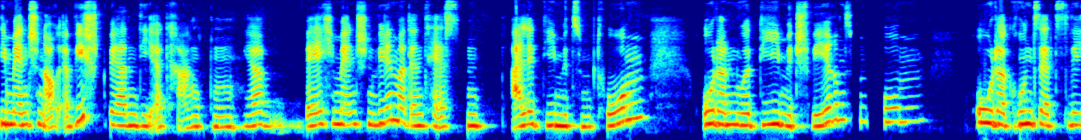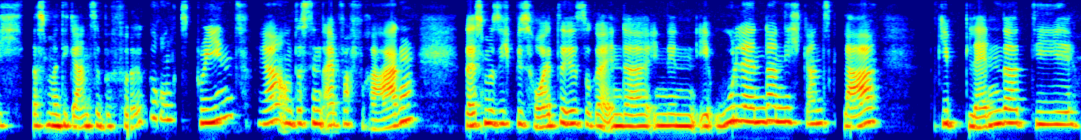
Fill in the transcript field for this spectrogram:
die Menschen auch erwischt werden, die erkranken. Ja, welche Menschen will man denn testen? Alle die mit Symptomen oder nur die mit schweren Symptomen? Oder grundsätzlich, dass man die ganze Bevölkerung screent. Ja, und das sind einfach Fragen, da ist man sich bis heute sogar in, der, in den EU-Ländern nicht ganz klar. Es gibt Länder, die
